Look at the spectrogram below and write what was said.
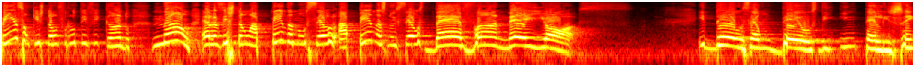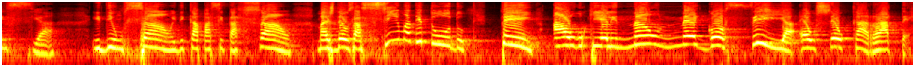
pensam que estão frutificando. Não, elas estão apenas, no seu, apenas nos seus devaneios. E Deus é um Deus de inteligência e de unção e de capacitação. Mas Deus, acima de tudo, tem algo que ele não negocia: é o seu caráter.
